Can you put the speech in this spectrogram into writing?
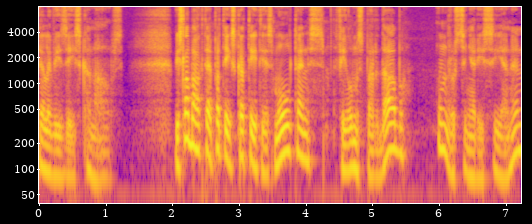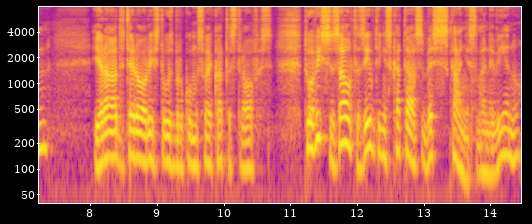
televīzijas kanālus. Vislabāk tai patīk skatīties multenis, filmas par dabu un drusciņā arī CNN, ja rāda teroristu uzbrukumus vai katastrofas. To visu zelta zivtiņa skatās bez skaņas, lai nevienu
